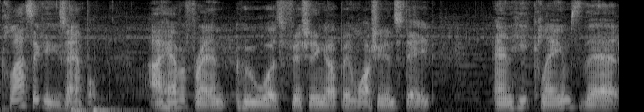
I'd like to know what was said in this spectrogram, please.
classic example. I have a friend who was fishing up in Washington state and he claims that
